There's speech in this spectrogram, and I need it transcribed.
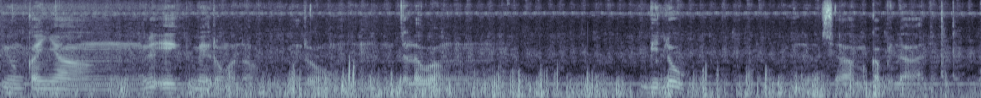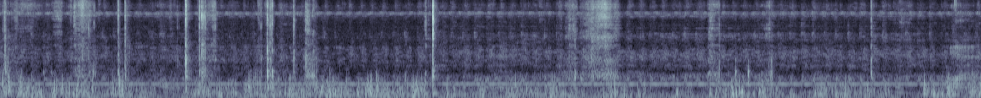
Yung kanyang liig, merong ano, merong dalawang bilog. Sa magkabilaan. Ayan.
